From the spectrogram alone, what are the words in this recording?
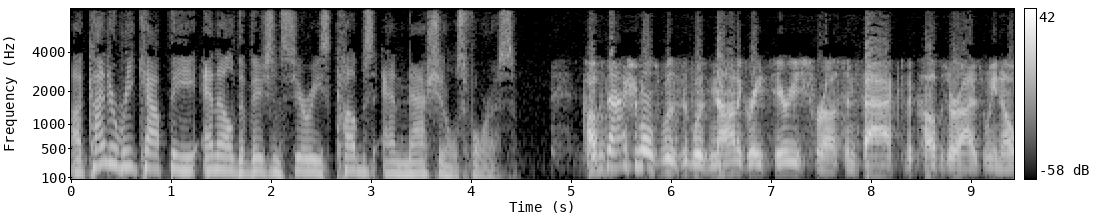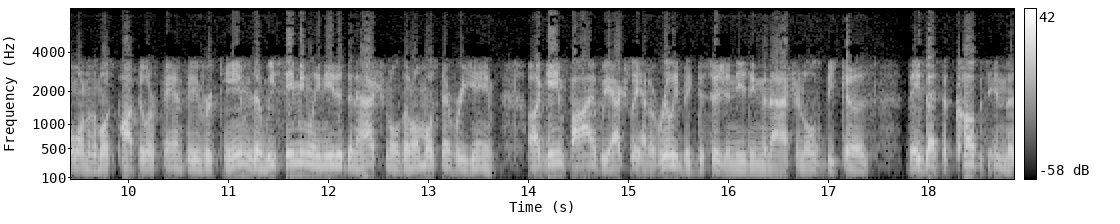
Uh, kind of recap the NL Division Series, Cubs and Nationals for us. Cubs Nationals was was not a great series for us. In fact, the Cubs are, as we know, one of the most popular fan favorite teams, and we seemingly needed the Nationals in almost every game. Uh, game five, we actually had a really big decision needing the Nationals because they bet the Cubs in the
